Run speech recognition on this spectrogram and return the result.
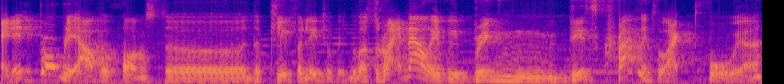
And it probably outperforms the, the cliff a little bit. Because right now, if we bring this crap into Act 2, yeah?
